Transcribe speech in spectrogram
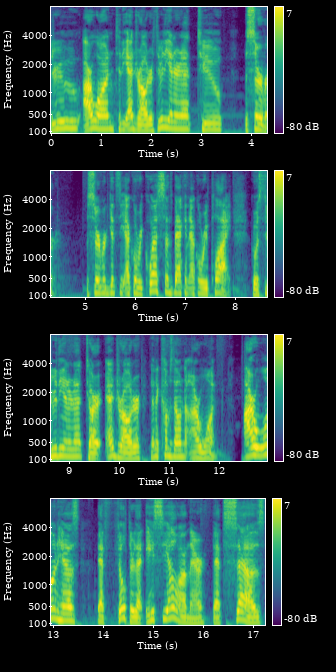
through R1 to the edge router, through the internet to the server. The server gets the echo request, sends back an echo reply, goes through the internet to our edge router, then it comes down to R1. R1 has that filter, that ACL on there that says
